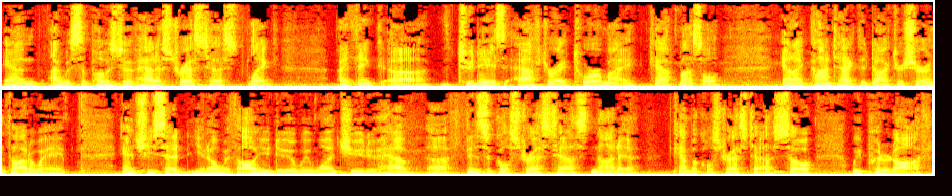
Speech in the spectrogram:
And I was supposed to have had a stress test like I think uh, two days after I tore my calf muscle, and I contacted Dr. Sharon Thottaway, and she said, you know, with all you do, we want you to have a physical stress test, not a chemical stress test. So we put it off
